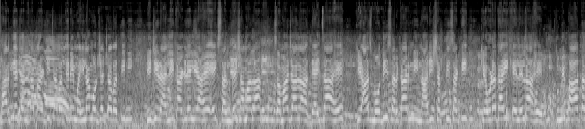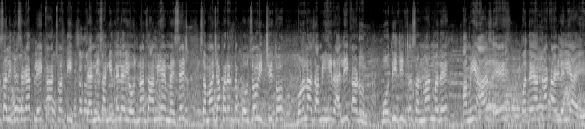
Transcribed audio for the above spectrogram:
भारतीय जनता पार्टीच्या वतीने महिला मोर्चाच्या वतीने ही जी रॅली काढलेली आहे एक संदेश आम्हाला समाजाला द्यायचा आहे की आज मोदी सरकारने नारी शक्तीसाठी केवढं काही केलेलं आहे. तुम्ही पाहत असाल इथे सगळ्या प्ले कार्ड्सवरती त्यांनी सांगितलेल्या योजनाचा आम्ही हे मेसेज समाजापर्यंत पोहोचवू इच्छितो. म्हणून आज आम्ही ही रॅली काढून मोदीजींच्या सन्मानमध्ये आम्ही आज हे पदयात्रा काढलेली आहे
